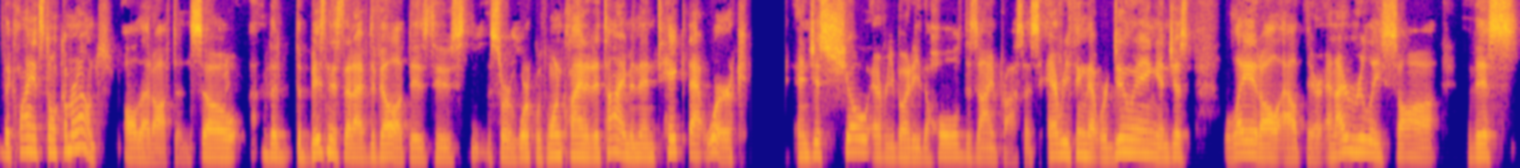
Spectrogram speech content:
the clients don't come around all that often. So the the business that i've developed is to s- sort of work with one client at a time and then take that work and just show everybody the whole design process everything that we're doing and just lay it all out there. And i really saw this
